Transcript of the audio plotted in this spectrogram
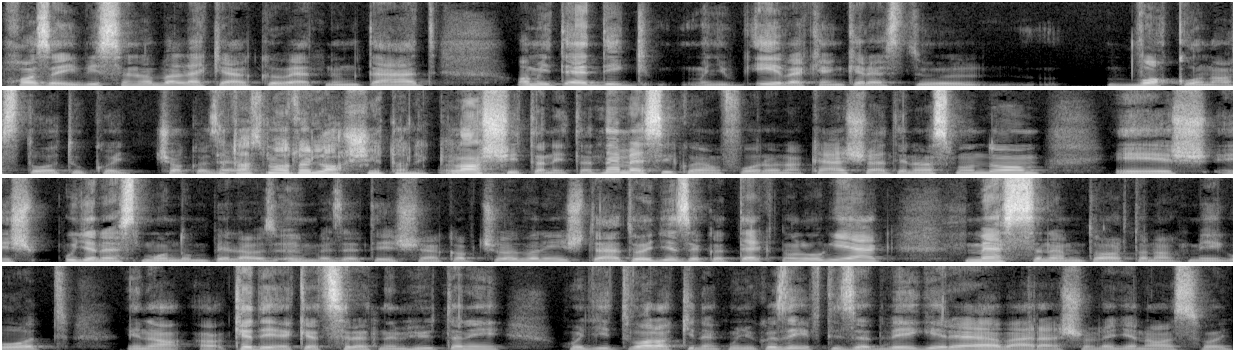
hazai viszonylatban le kell követnünk. Tehát amit eddig mondjuk éveken keresztül vakon azt toltuk, hogy csak az... Tehát el... azt mondod, hogy lassítani kell. Lassítani. Tehát nem eszik olyan forrón a kását, én azt mondom, és, és ugyanezt mondom például az önvezetéssel kapcsolatban is, tehát hogy ezek a technológiák messze nem tartanak még ott, én a, a kedélyeket szeretném hűteni, hogy itt valakinek mondjuk az évtized végére elvárása legyen az, hogy,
